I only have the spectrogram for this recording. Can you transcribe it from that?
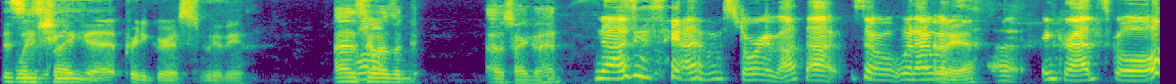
this When is she- like a pretty gross movie. As Well- it was a. Oh, sorry. Go ahead. No i was gonna say i have a story about that so when i Oh, was yeah? uh, in grad school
